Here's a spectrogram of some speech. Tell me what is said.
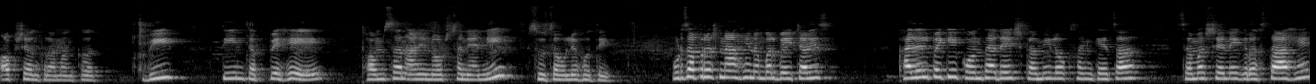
ऑप्शन क्रमांक बी. तीन टप्पे हे थॉम्सन आणि नोटसन यांनी सुचवले होते. पुढचा प्रश्न आहे नंबर बेचाळीस. खालीलपैकी कोणता देश कमी लोकसंख्येचा समस्येने ग्रस्त आहे?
